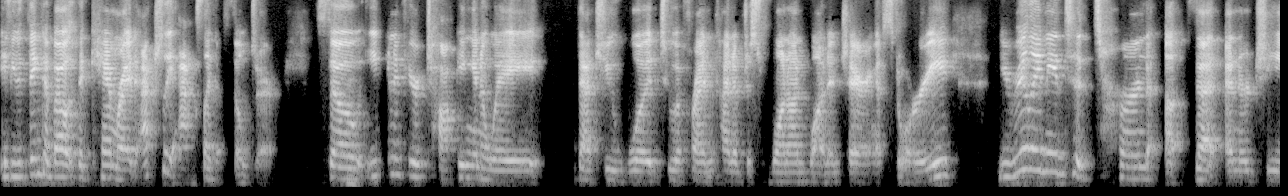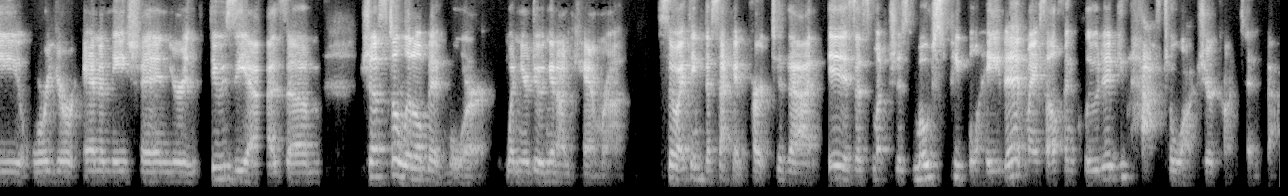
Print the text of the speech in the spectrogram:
if you think about the camera, it actually acts like a filter. So hmm. even if you're talking in a way that you would to a friend, kind of just one on one and sharing a story, you really need to turn up that energy or your animation, your enthusiasm just a little bit more when you're doing it on camera. So I think the second part to that is as much as most people hate it, myself included, you have to watch your content back.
